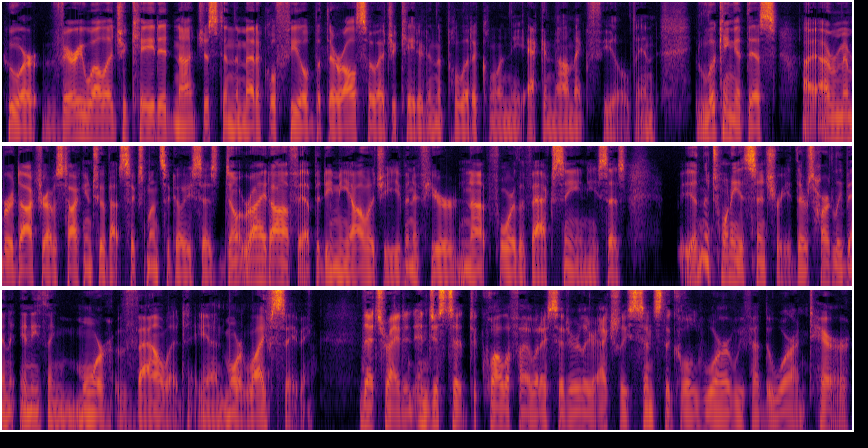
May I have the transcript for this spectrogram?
who are very well educated, not just in the medical field, but they're also educated in the political and the economic field. And looking at this, I, I remember a doctor I was talking to about six months ago. He says, don't write off epidemiology, even if you're not for the vaccine. He says, in the 20th century, there's hardly been anything more valid and more life saving that's right. And, and just to, to, qualify what I said earlier, actually, since the Cold War, we've had the war on terror,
